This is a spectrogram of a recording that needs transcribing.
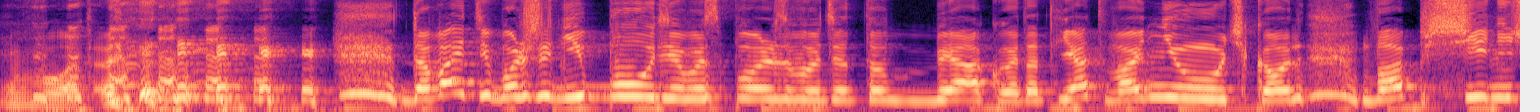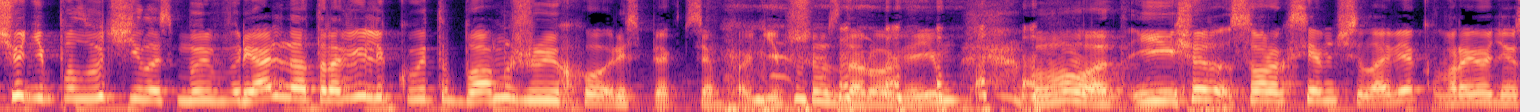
Вот. Давайте больше не будем использовать эту бяку, этот яд вонючка, он вообще ничего не получилось, мы реально отравили какую-то бомжиху. Респект всем погибшим, здоровья им. Вот. И еще 47 человек в районе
